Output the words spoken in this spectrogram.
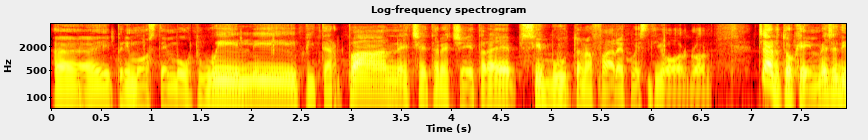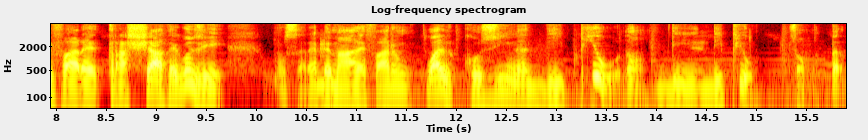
eh, il primo Steamboat Willie, Peter Pan, eccetera, eccetera, e si buttano a fare questi horror. Certo che invece di fare trasciate così, non sarebbe male fare un qualcosina di più, no? Di, di più insomma, però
